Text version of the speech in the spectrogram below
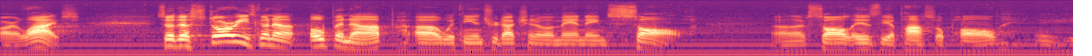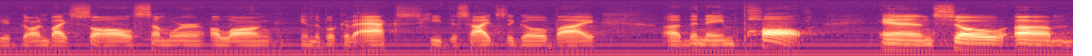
our lives. So the story is going to open up uh, with the introduction of a man named Saul. Uh, Saul is the Apostle Paul. He had gone by Saul somewhere along in the book of Acts. He decides to go by uh, the name Paul. And so um,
